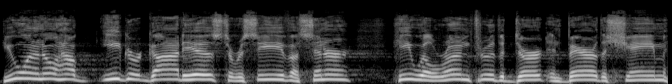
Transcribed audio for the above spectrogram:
You want to know how eager God is to receive a sinner? He will run through the dirt and bear the shame.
